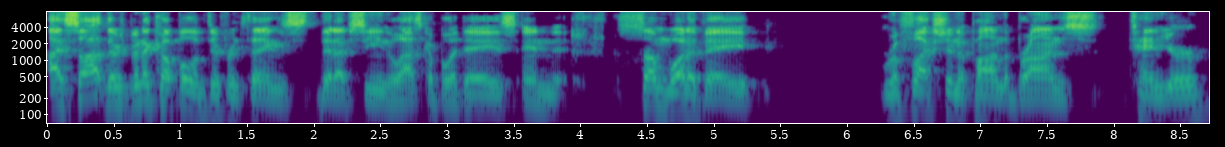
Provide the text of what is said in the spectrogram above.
I saw there's been a couple of different things that I've seen the last couple of days, and somewhat of a reflection upon LeBron's tenure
